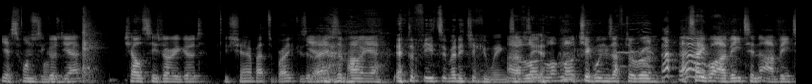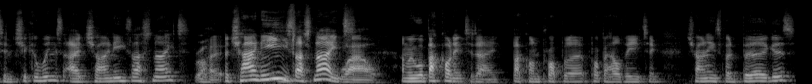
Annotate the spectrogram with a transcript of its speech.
Yes, Swansea good. Yeah. Chelsea's very good. You share about to break, is it Yeah, there? it's about yeah. You had a few too many chicken wings. A lot, you- lot, lot of chicken wings after a run. I tell you what, I've eaten. I've eaten chicken wings. I had Chinese last night. Right. A Chinese last night. Wow. I mean, we're back on it today. Back on proper, proper healthy eating. Chinese. I've had burgers.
